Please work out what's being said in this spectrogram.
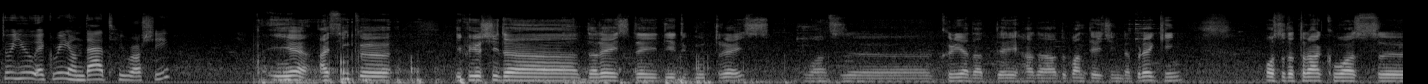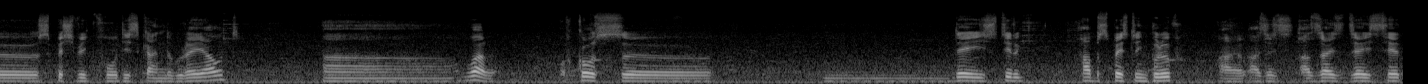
Do you agree on that, Hiroshi? Yeah, I think uh, if you see the the race, they did good race. Was uh, clear that they had an advantage in the braking. Also, the track was uh, specific for this kind of layout. Uh, well, of course, uh, mm, they still have space to improve. Uh, as, as they said,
